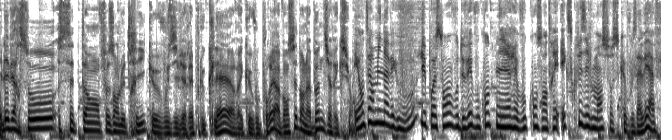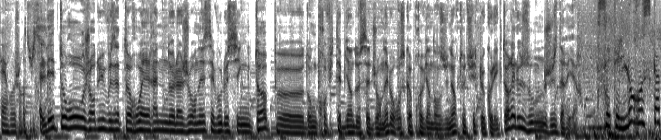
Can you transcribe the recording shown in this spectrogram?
Et les versos, c'est en faisant le tri que vous y verrez plus clair et que vous pourrez avancer dans la bonne direction. Et on termine avec vous, les poissons, vous devez vous contenir et vous concentrer exclusivement sur ce que vous avez à faire aujourd'hui. Les taureaux, aujourd'hui vous êtes roi et reine de la journée, c'est vous le signe top, euh, donc profitez bien de cette journée. L'horoscope revient dans une heure, tout de suite le collecteur et le zoom juste derrière. C'était l'horoscope.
